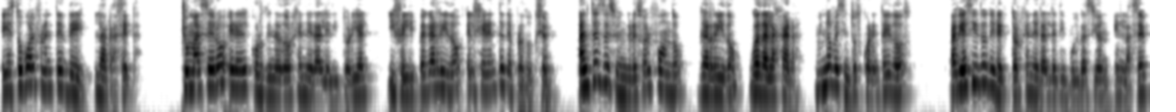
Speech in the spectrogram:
y estuvo al frente de La Gaceta. Chumacero era el coordinador general editorial y Felipe Garrido el gerente de producción. Antes de su ingreso al fondo, Garrido, Guadalajara, 1942, había sido director general de divulgación en la SEP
